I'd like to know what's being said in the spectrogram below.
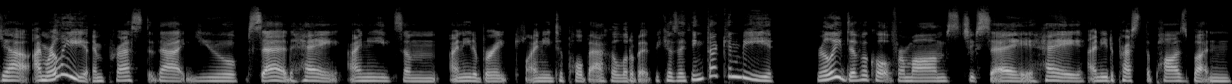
Yeah, I'm really impressed that you said, Hey, I need some, I need a break. I need to pull back a little bit because I think that can be really difficult for moms to say, Hey, I need to press the pause button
